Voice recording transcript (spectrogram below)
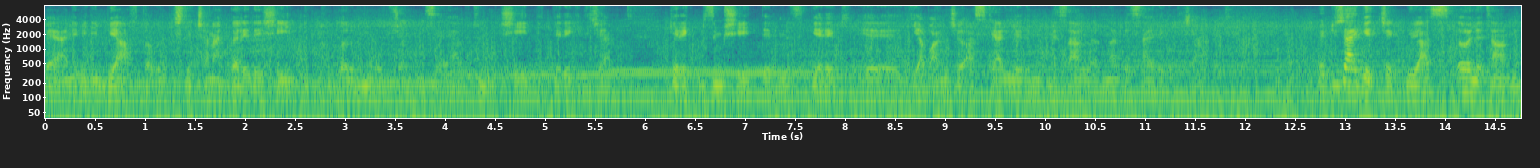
veya ne bileyim bir haftalık işte Çanakkale'de şehitlik turlarım olacak mesela. Bütün şehitliklere gideceğim. Gerek bizim şehitlerimiz, gerek e, yabancı askerlerin mezarlarına vesaire gideceğim. Ve güzel geçecek bu yaz. Öyle tahmin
